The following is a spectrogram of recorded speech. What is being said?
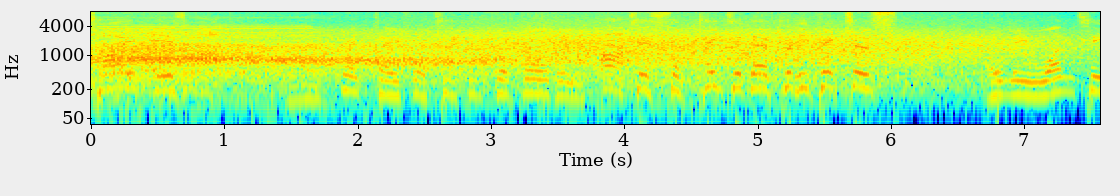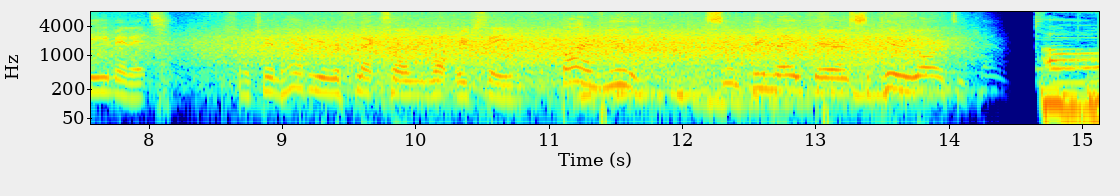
time is up. Great day for attacking football. The artists have painted their pretty pictures. Only one team in it. So, Jim, how do you reflect on what we've seen? Bayern Munich simply made their superiority count. Oh,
